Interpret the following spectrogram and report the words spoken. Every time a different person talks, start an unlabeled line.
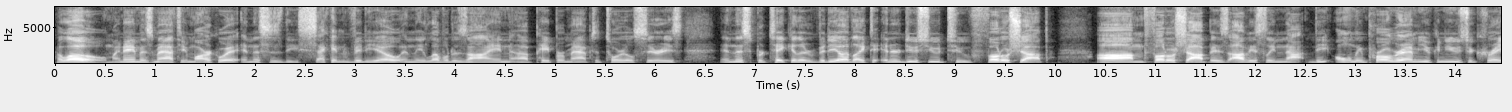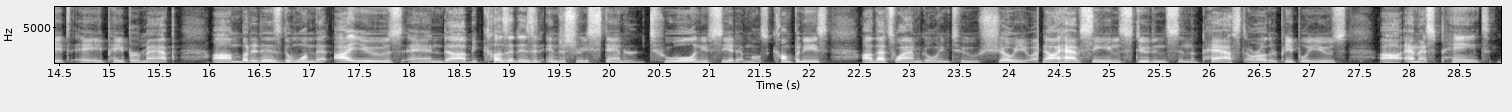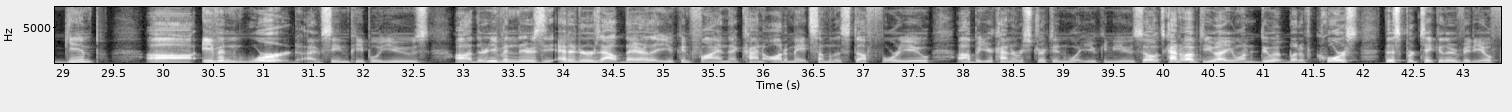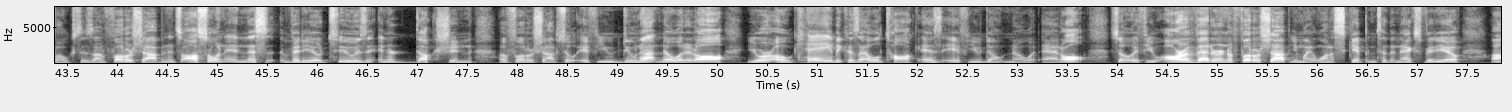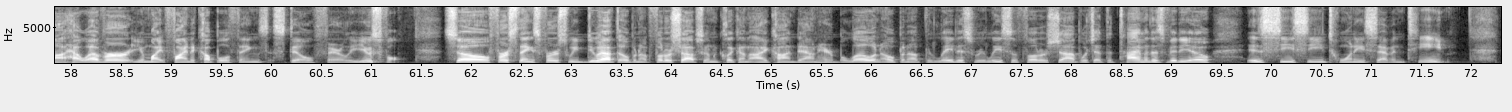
Hello, my name is Matthew Marquit and this is the second video in the Level Design uh, paper map tutorial series. In this particular video I'd like to introduce you to Photoshop. Um, Photoshop is obviously not the only program you can use to create a paper map, um, but it is the one that I use and uh, because it is an industry standard tool and you see it at most companies, uh, that's why I'm going to show you. Now I have seen students in the past or other people use uh, MS Paint, GIMP, uh, even Word, I've seen people use. Uh, there even there's the editors out there that you can find that kind of automate some of the stuff for you, uh, but you're kind of restricted in what you can use. So it's kind of up to you how you want to do it. But of course, this particular video focuses on Photoshop, and it's also an, in this video too is an introduction of Photoshop. So if you do not know it at all, you're okay because I will talk as if you don't know it at all. So if you are a veteran of Photoshop, you might want to skip into the next video. Uh, however, you might find a couple of things still fairly useful. So first things first, we do have to open up Photoshop. So I'm going to click on the icon down here below and open up the latest release of Photoshop, which at the time of this video is CC 2017.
